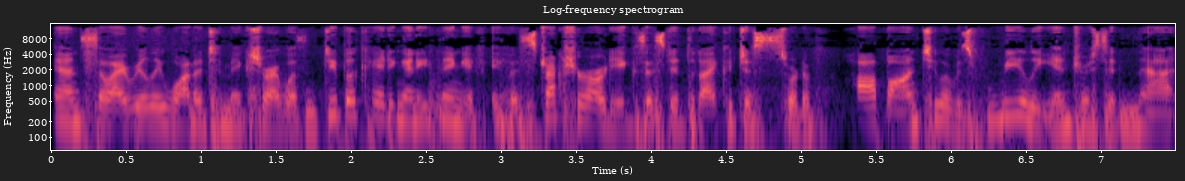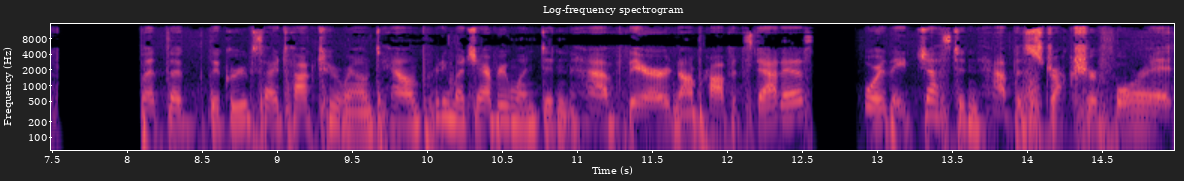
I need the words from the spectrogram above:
And so I really wanted to make sure I wasn't duplicating anything. If, if a structure already existed that I could just sort of hop onto, I was really interested in that. But the, the groups I talked to around town, pretty much everyone didn't have their nonprofit status or they just didn't have the structure for it.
